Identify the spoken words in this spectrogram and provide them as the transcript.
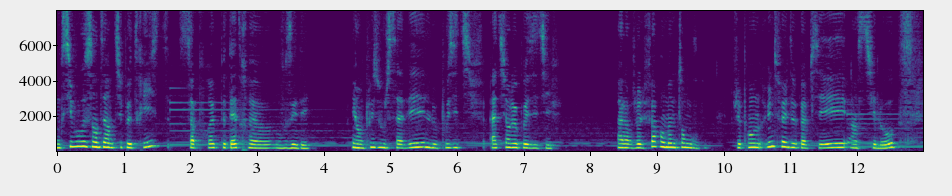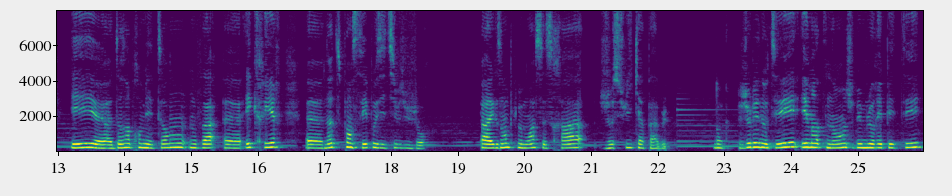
Donc si vous vous sentez un petit peu triste, ça pourrait peut-être euh, vous aider. Et en plus vous le savez, le positif attire le positif. Alors je vais le faire en même temps que vous. Je vais prendre une feuille de papier, un stylo et euh, dans un premier temps, on va euh, écrire euh, notre pensée positive du jour. Par exemple, moi, ce sera je suis capable. Donc, je l'ai noté et maintenant, je vais me le répéter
